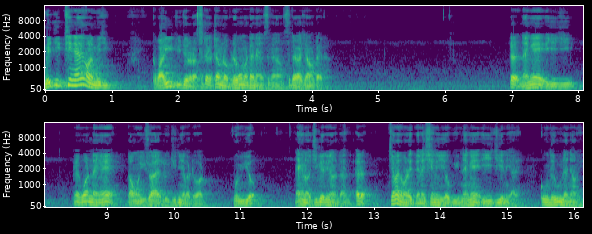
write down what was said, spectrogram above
မေကြီးဖြင်ခံတယ်ကောင်လည်းမေကြီးကဘာကြီးကြည့်ကြတော့စစ်တပ်ကတက်မလို့ဘယ်တော့မှမတက်နိုင်ဘူးစကန်အောင်စစ်တပ်ကရအောင်တိုက်တာအဲ့နိုင်ငံရဲ့အရေးကြီးကဲကွာနိုင်ငံရဲ့တောင်းဝန်ယူရတဲ့လူကြီးနေရာမှာတော့ဝင်ပြီးတော့နိုင်ငံတော်ကြီးကလေးတော့တိုင်းအဲ့တော့ကျမတို့ကပြန်နေရှင်းလင်းရုပ်ပြီးနိုင်ငံရဲ့အရေးကြီးနေရတယ်ကုန်တယ်မှုလမ်းကြောင်းတွေ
